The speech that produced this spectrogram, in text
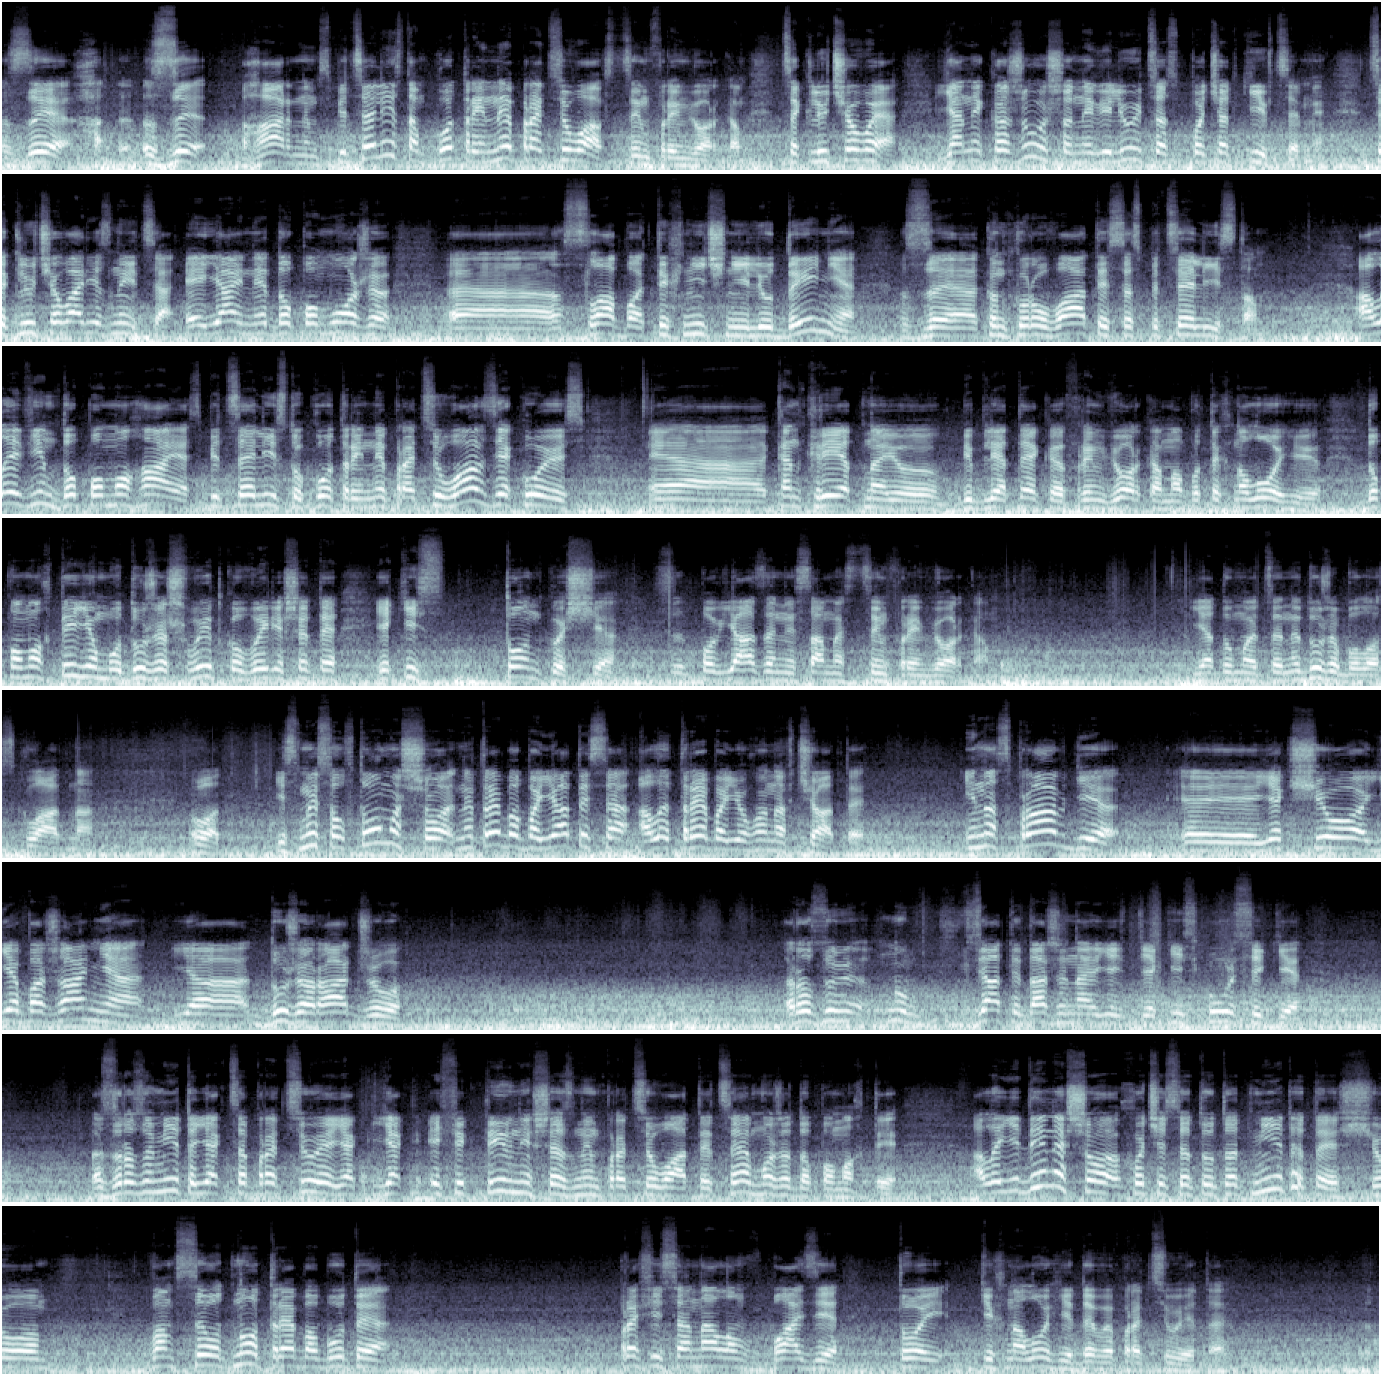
з, з гарним спеціалістом, котрий не працював з цим фреймворком. Це ключове. Я не кажу, що нівелюється з початківцями. Це ключова різниця. AI не допоможе е, слаботехнічній людині з конкуруватися з спеціалістом але він допомагає спеціалісту, котрий не працював з якоюсь е, конкретною бібліотекою, фреймворком або технологією, допомогти йому дуже швидко вирішити якісь тонкощі, пов'язані саме з цим фреймворком. Я думаю, це не дуже було складно. От. І смисл в тому, що не треба боятися, але треба його навчати. І насправді, е, якщо є бажання, я дуже раджу розум... ну, взяти навіть навіть якісь курсики, зрозуміти, як це працює, як, як ефективніше з ним працювати, це може допомогти. Але єдине, що хочеться тут відмітити, що вам все одно треба бути професіоналом в базі той технології, де ви працюєте.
